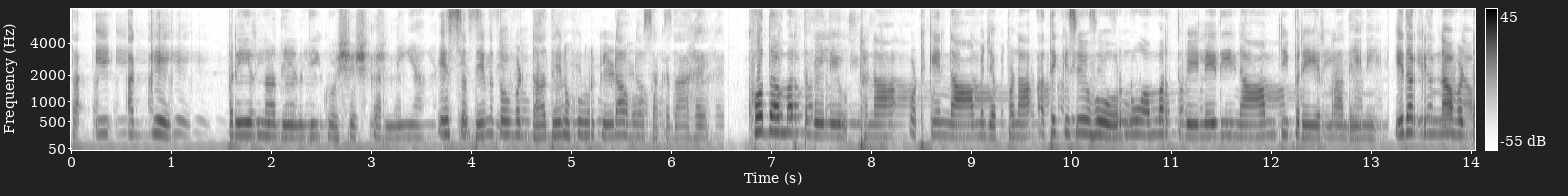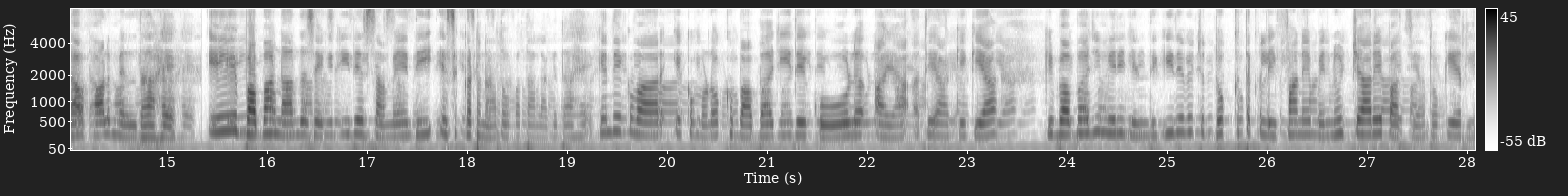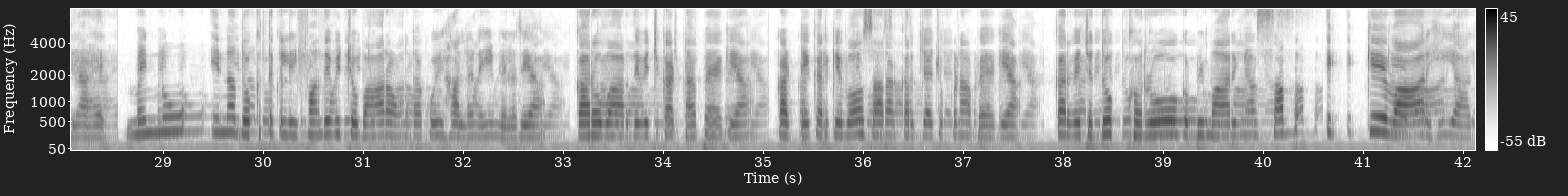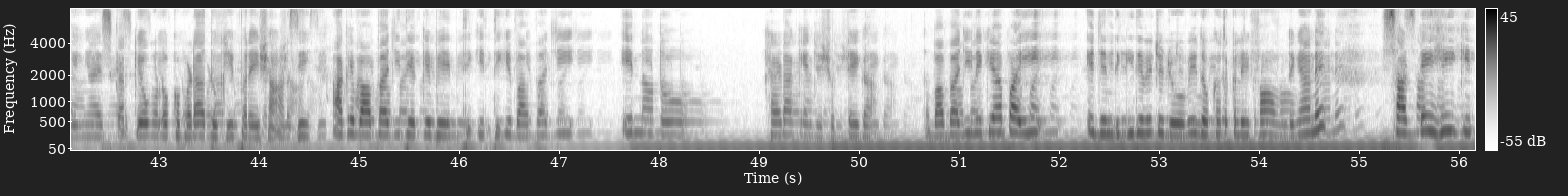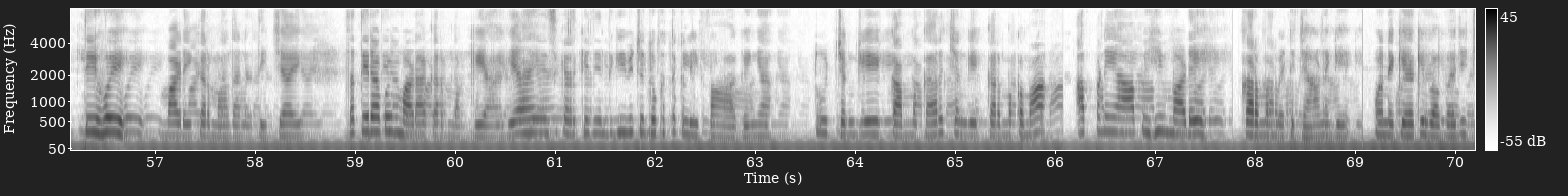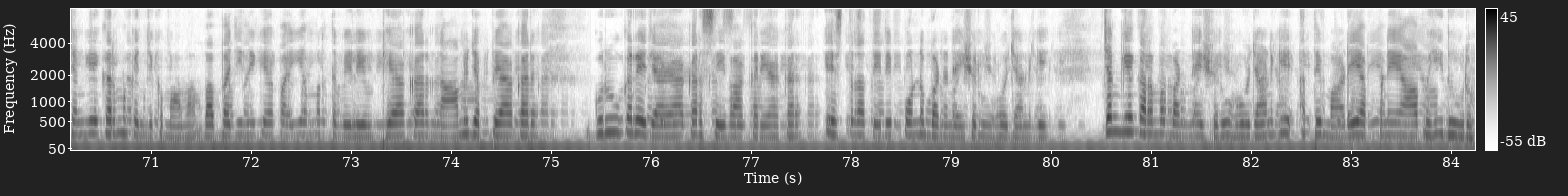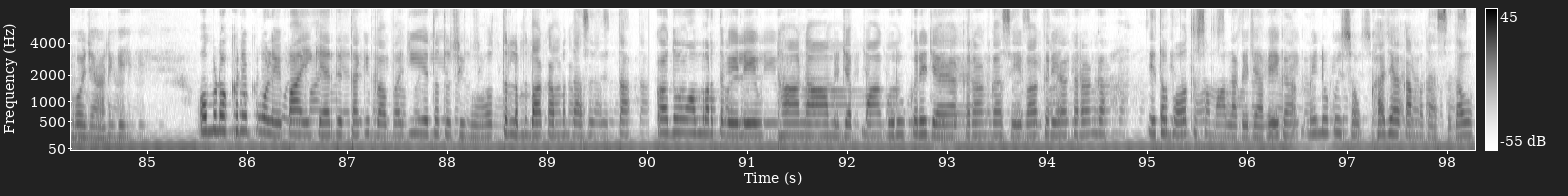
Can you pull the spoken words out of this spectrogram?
ਤਾਂ ਇਹ ਅੱਗੇ ਪ੍ਰੇਰਨਾ ਦੇਣ ਦੀ ਕੋਸ਼ਿਸ਼ ਕਰਨੀ ਆ। ਇਸ ਦਿਨ ਤੋਂ ਵੱਡਾ ਦਿਨ ਹੋਰ ਕਿਹੜਾ ਹੋ ਸਕਦਾ ਹੈ? ਖੁਦ ਅੰਮ੍ਰਿਤ ਵੇਲੇ ਉੱਠਣਾ, ਉੱਠ ਕੇ ਨਾਮ ਜਪਣਾ ਅਤੇ ਕਿਸੇ ਹੋਰ ਨੂੰ ਅੰਮ੍ਰਿਤ ਵੇਲੇ ਦੀ ਨਾਮ ਦੀ ਪ੍ਰੇਰਨਾ ਦੇਣੀ, ਇਹਦਾ ਕਿੰਨਾ ਵੱਡਾ ਫਲ ਮਿਲਦਾ ਹੈ। ਇਹ ਬਾਬਾ ਆਨੰਦ ਸਿੰਘ ਜੀ ਦੇ ਸਮੇਂ ਦੀ ਇਸ ਘਟਨਾ ਤੋਂ ਪਤਾ ਲੱਗਦਾ ਹੈ। ਕਹਿੰਦੇ ਇੱਕ ਵਾਰ ਇੱਕ ਮਨੁੱਖ ਬਾਬਾ ਜੀ ਦੇ ਕੋਲ ਆਇਆ ਅਤੇ ਆ ਕੇ ਕਿਹਾ ਕਿ ਬਾਬਾ ਜੀ, ਮੇਰੀ ਜ਼ਿੰਦਗੀ ਦੇ ਵਿੱਚ ਦੁੱਖ ਤਕਲੀਫਾਂ ਨੇ ਮੈਨੂੰ ਚਾਰੇ ਪਾਸਿਆਂ ਤੋਂ ਘੇਰ ਲਿਆ ਹੈ। ਮੈਨੂੰ ਇਹਨਾਂ ਦੁੱਖ ਤਕਲੀਫਾਂ ਦੇ ਵਿੱਚੋਂ ਬਾਹਰ ਆਉਣ ਦਾ ਕੋਈ ਹੱਲ ਨਹੀਂ ਮਿਲ ਰਿਹਾ। ਕਾਰੋਬਾਰ ਦੇ ਵਿੱਚ ਘਾਟਾ ਪੈ ਗਿਆ। ਘਾਟੇ ਕਰਕੇ ਬਹੁਤ ਸਾਰਾ ਕਰਜ਼ਾ ਚੁੱਕਣਾ ਪੈ ਗਿਆ। ਘਰ ਵਿੱਚ ਦੁੱਖ, ਰੋਗ, ਬਿਮਾਰੀਆਂ ਸਭ ਇੱਕੇ ਵਾਰ ਹੀ ਆ ਗਈਆਂ। ਇਸ ਕਰਕੇ ਉਹ ਮਨੁੱਖ ਬੜਾ ਦੁਖੀ, ਪਰੇਸ਼ਾਨ ਸੀ। ਆ ਕੇ ਬਾਬਾ ਜੀ ਦੇ ਅੱਗੇ ਬੇਨਤੀ ਕੀਤੀ ਕਿ ਬਾਬਾ ਜੀ, ਇਹਨਾਂ ਤੋਂ ਖਹਿੜਾ ਕਿੰਜ ਛੁੱਟੇਗਾ? ਤਾਂ ਬਾਬਾ ਜੀ ਨੇ ਕਿਹਾ, ਭਾਈ, ਇਹ ਜ਼ਿੰਦਗੀ ਦੇ ਵਿੱਚ ਜੋ ਵੀ ਦੁੱਖ ਤਕਲੀਫਾਂ ਆਉਂਦੀਆਂ ਨੇ, ਸਾਡੇ ਹੀ ਕੀਤੇ ਹੋਏ ਮਾੜੇ ਕਰਮਾਂ ਦਾ ਨਤੀਜਾ ਹੈ ਤਾਂ ਤੇਰਾ ਕੋਈ ਮਾੜਾ ਕਰਮ ਅੱਗੇ ਆ ਗਿਆ ਹੈ, ਇਸ ਕਰਕੇ ਜ਼ਿੰਦਗੀ ਵਿੱਚ ਦੁੱਖ ਤਕਲੀਫਾਂ ਆ ਗਈਆਂ। ਤੂੰ ਚੰਗੇ ਕੰਮ ਕਰ, ਚੰਗੇ ਕਰਮ ਕਮਾ। ਆਪਣੇ ਆਪ ਹੀ ਮਾੜੇ ਕਰਮ ਮਿਟ ਜਾਣਗੇ। ਉਹਨੇ ਕਿਹਾ ਕਿ ਬਾਬਾ ਜੀ, ਚੰਗੇ ਕਰਮ ਕਿੰਜ ਕਮਾਵਾਂ? ਬਾਬਾ ਜੀ ਨੇ ਕਿਹਾ, ਭਾਈ ਅੰਮ੍ਰਿਤ ਵੇਲੇ ਉੱਠਿਆ ਕਰ, ਨਾਮ ਜਪਿਆ ਕਰ, ਗੁਰੂ ਘਰੇ ਜਾਇਆ ਕਰ, ਸੇਵਾ ਕਰਿਆ ਕਰ। ਇਸ ਤਰ੍ਹਾਂ ਤੇਰੇ ਪੁੰਨ ਬਣਨੇ ਸ਼ੁਰੂ ਹੋ ਜਾਣਗੇ। ਚੰਗੇ ਕਰਮ ਬਣਨੇ ਸ਼ੁਰੂ ਹੋ ਜਾਣਗੇ ਅਤੇ ਮਾੜੇ ਆਪਣੇ ਆਪ ਹੀ ਦੂਰ ਹੋ ਜਾਣਗੇ। ਉਹ ਮਨੁੱਖ ਨੇ ਭੋਲੇ ਭਾਈ ਕਹਿ ਦਿੱਤਾ ਕਿ ਬਾਬਾ ਜੀ, ਇਹ ਤਾਂ ਤੁਸੀਂ ਬਹੁਤ ਲੰਬਾ ਕੰਮ ਦੱਸ ਦਿੱਤਾ। ਕਦੋਂ ਅੰਮ੍ਰਿਤ ਵੇਲੇ ਉੱਠਾਂ, ਨਾਮ ਜਪਾਂ, ਗੁਰੂ ਘਰੇ ਜਾਇਆ ਕਰਾਂਗਾ, ਸੇਵਾ ਕਰਿਆ ਕਰਾਂਗਾ, ਇਹ ਤਾਂ ਬਹੁਤ ਸਮਾਂ ਲੱਗ ਜਾਵੇਗਾ। ਮੈਨੂੰ ਕੋਈ ਸੌਖਾ ਜਿਹਾ ਕੰਮ ਦੱਸ ਦਿਓ,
